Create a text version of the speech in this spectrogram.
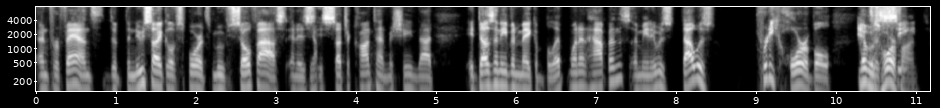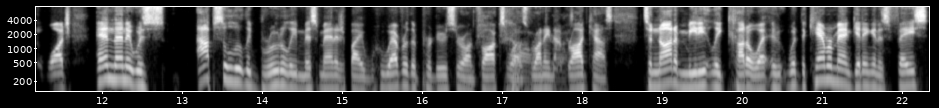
and for fans, the, the news cycle of sports moves so fast and is, is such a content machine that it doesn't even make a blip when it happens. I mean, it was that was pretty horrible. It was horrifying to watch. And then it was absolutely brutally mismanaged by whoever the producer on Fox was oh, running that broadcast to not immediately cut away with the cameraman getting in his face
